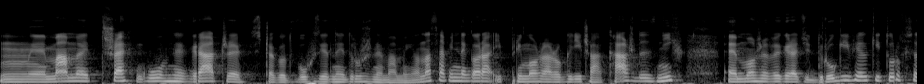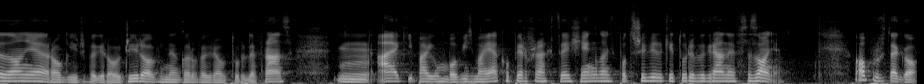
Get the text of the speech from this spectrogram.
Mm, mamy trzech głównych graczy, z czego dwóch z jednej drużyny. Mamy Jonasa Winnegora i Primorza Roglicza. Każdy z nich e, może wygrać drugi wielki tour w sezonie. Roglic wygrał Giro, Winnegor wygrał Tour de France, mm, a ekipa Jumbo-Visma jako pierwsza chce sięgnąć po trzy wielkie tury wygrane w sezonie. Oprócz tego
